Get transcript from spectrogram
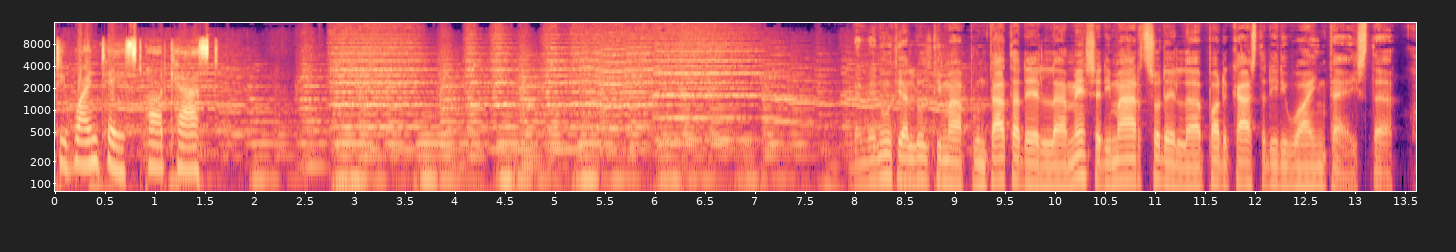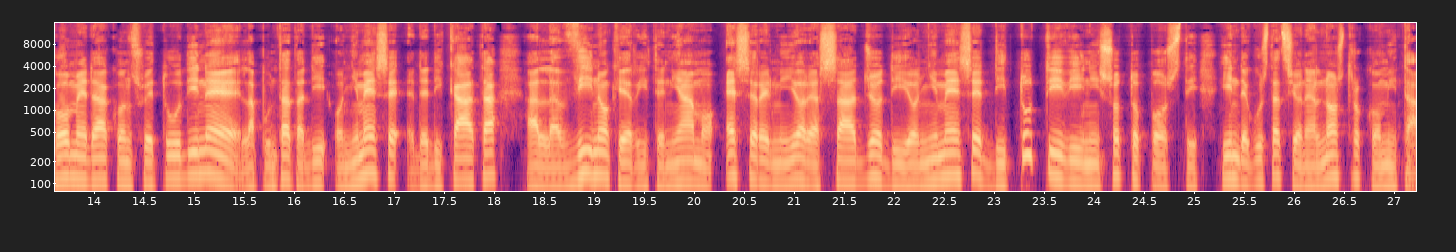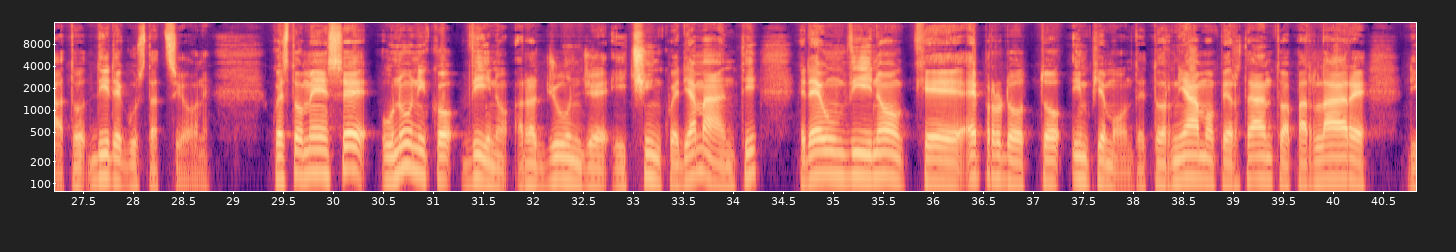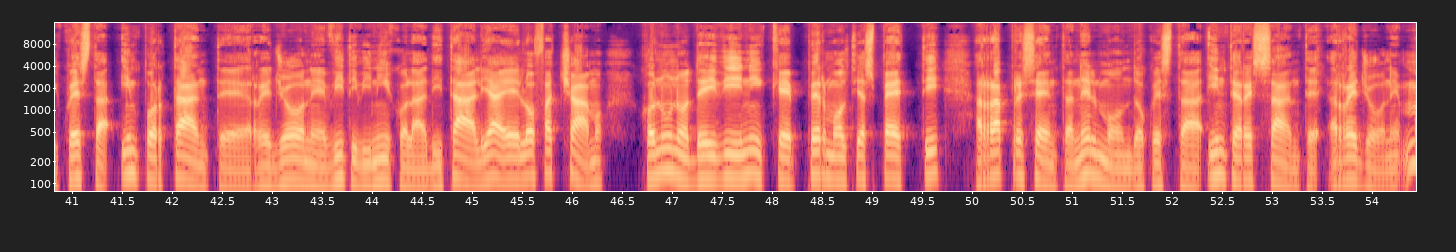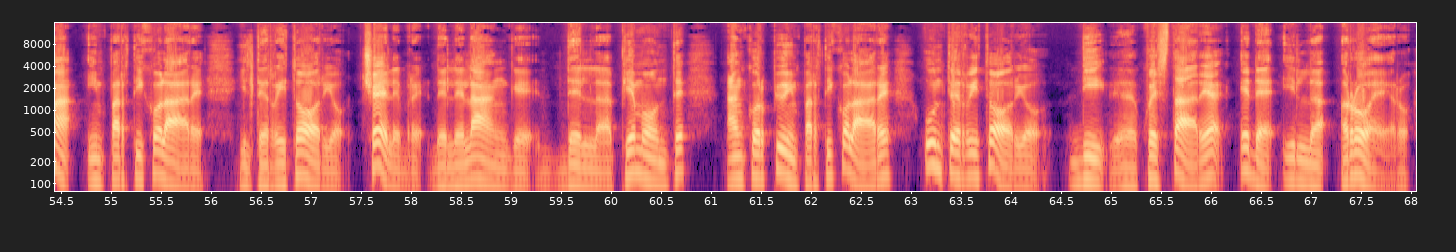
The Wine Taste Podcast. Benvenuti all'ultima puntata del mese di marzo del podcast di The Wine Taste. Come da consuetudine, la puntata di ogni mese è dedicata al vino che riteniamo essere il migliore assaggio di ogni mese di tutti i vini sottoposti in degustazione al nostro comitato di degustazione. Questo mese un unico vino raggiunge i 5 diamanti ed è un vino che è prodotto in Piemonte. Torniamo pertanto a parlare di questa importante regione vitivinicola d'Italia e lo facciamo con uno dei vini che per molti aspetti rappresenta nel mondo questa interessante regione, ma in particolare il territorio celebre delle Langhe del Piemonte, ancor più in particolare un territorio di eh, quest'area ed è il Roero.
